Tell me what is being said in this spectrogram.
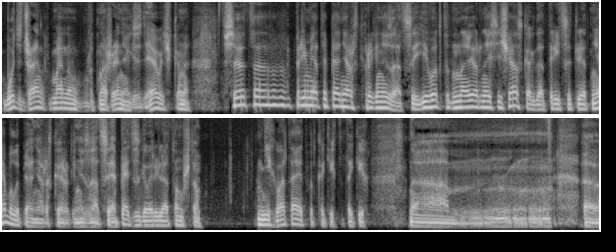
будь джентльменом в отношениях с девочками. Все это приметы пионерской организации. И вот, наверное, сейчас, когда 30 лет не было пионерской организации, опять заговорили о том, что не хватает вот каких-то таких э, э,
